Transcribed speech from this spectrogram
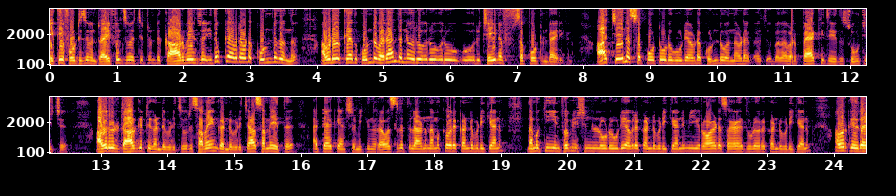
A K forty seven rifles വെച്ചിട്ടുണ്ട് കാർബൈൻസ് ഇതൊക്കെ അവരവിടെ കൊണ്ടുതന്ന് അവിടെയൊക്കെ അത് കൊണ്ടുവരാൻ തന്നെ ഒരു ഒരു ഒരു ഒരു ചെയിൻ ഓഫ് സപ്പോർട്ട് ഉണ്ടായിരിക്കണം. ആ ചെയിൻ ഓഫ് സപ്പോർട്ടോട് കൂടി അവിടെ കൊണ്ടുവന്ന് അവിടെ അവിടെ പാക്ക് ചെയ്ത് സൂക്ഷിച്ച് അവരൊരു ടാർഗറ്റ് കണ്ടുപിടിച്ച് ഒരു സമയം കണ്ടുപിടിച്ച് ആ സമയത്ത് അറ്റാക്ക് ചെയ്യാൻ ശ്രമിക്കുന്ന ഒരു അവസരത്തിലാണ് നമുക്ക് അവരെ കണ്ടുപിടിക്കാനും നമുക്ക് ഈ ഇൻഫർമേഷനിലോടുകൂടി അവരെ കണ്ടുപിടിക്കാനും ഈ റോയുടെ സഹായത്തോടെ അവരെ കണ്ടുപിടിക്കാനും അവർക്കെതിരെ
